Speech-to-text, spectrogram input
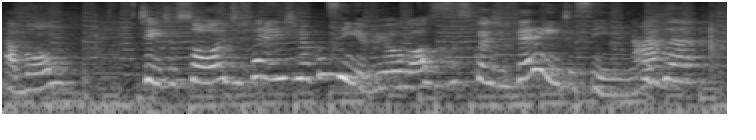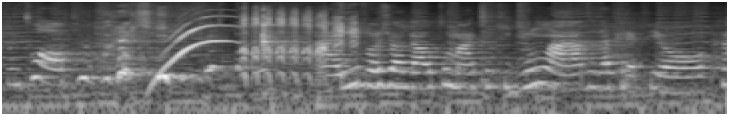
tá bom? Gente, eu sou diferente na cozinha, viu? Eu gosto dessas coisas diferentes, assim, nada muito óbvio por aqui. Aí vou jogar o tomate aqui de um lado da crepioca.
